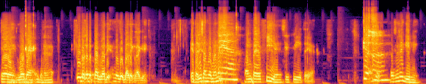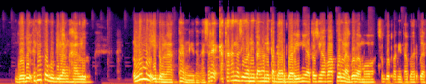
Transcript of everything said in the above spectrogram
Nih, gue udah, udah, udah ke depan tadi, gue balik lagi. Ya tadi sampai mana? Iya. Sampai V ya, si V itu ya. Heeh. Maksudnya gini, gue kenapa gue bilang halu? Lu mengidolakan gitu, kasarnya katakanlah si wanita-wanita barbar ini atau siapa pun lah, gue nggak mau sebut wanita barbar,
